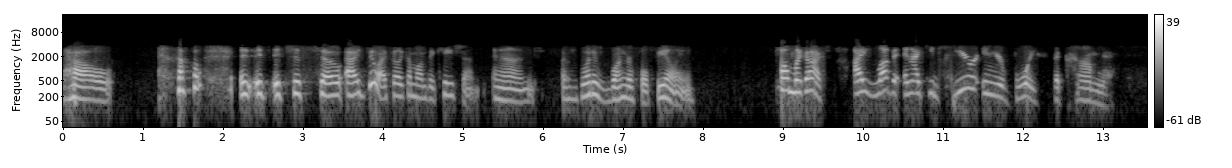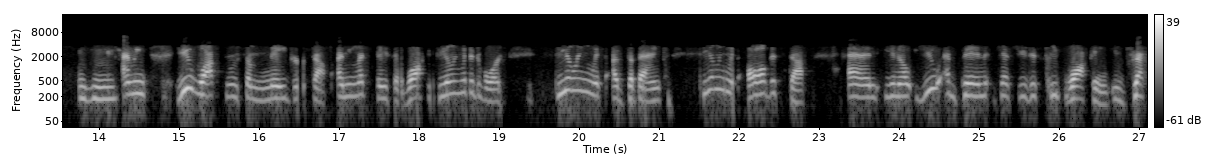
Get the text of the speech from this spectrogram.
how how it, it it's just so. I do. I feel like I'm on vacation, and I mean, what a wonderful feeling. Oh my gosh. I love it. And I can hear in your voice the calmness. hmm I mean, you walk through some major stuff. I mean, let's face it, walk, dealing with a divorce, dealing with uh, the bank, dealing with all this stuff. And, you know, you have been just, you just keep walking. You just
